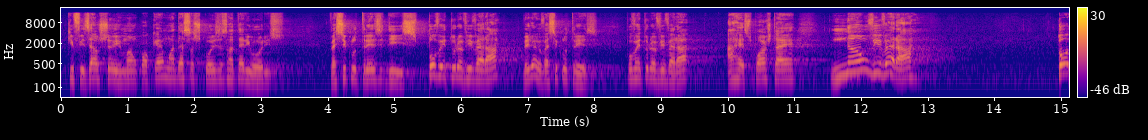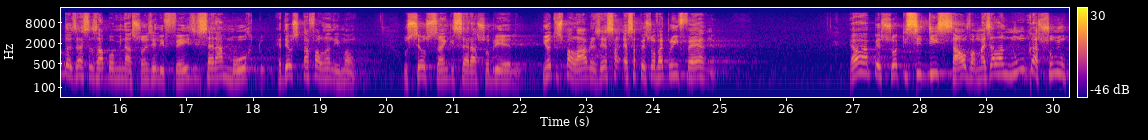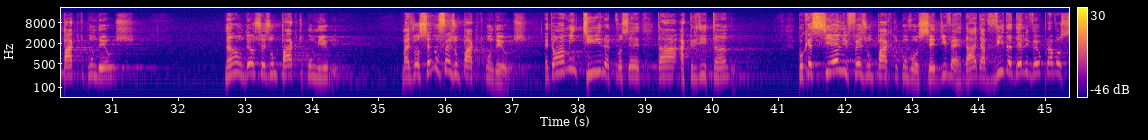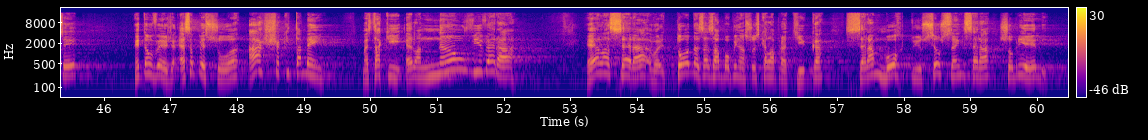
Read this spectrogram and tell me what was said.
que fizer ao seu irmão qualquer uma dessas coisas anteriores. Versículo 13 diz: Porventura viverá? Veja aí o versículo 13: Porventura viverá? A resposta é: Não viverá. Todas essas abominações ele fez e será morto. É Deus que está falando, irmão. O seu sangue será sobre ele. Em outras palavras, essa, essa pessoa vai para o inferno. É uma pessoa que se diz salva, mas ela nunca assume um pacto com Deus. Não, Deus fez um pacto comigo, mas você não fez um pacto com Deus. Então é uma mentira que você está acreditando. Porque se ele fez um pacto com você de verdade, a vida dele veio para você. Então veja, essa pessoa acha que está bem, mas está aqui, ela não viverá. Ela será, todas as abominações que ela pratica, será morto e o seu sangue será sobre ele.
